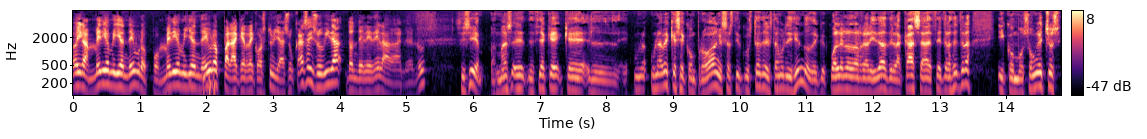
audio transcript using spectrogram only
oigan, medio millón de euros, pues medio millón de euros para que reconstruya su casa y su vida donde le dé la gana, ¿no? Sí, sí, además eh, decía que, que una, vez que se comprobaban esas circunstancias que estamos diciendo, de que cuál era la realidad de la casa, etcétera, etcétera, y como son hechos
